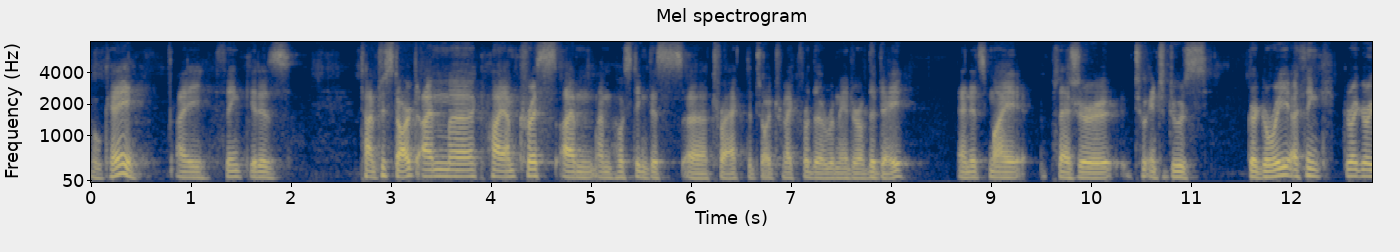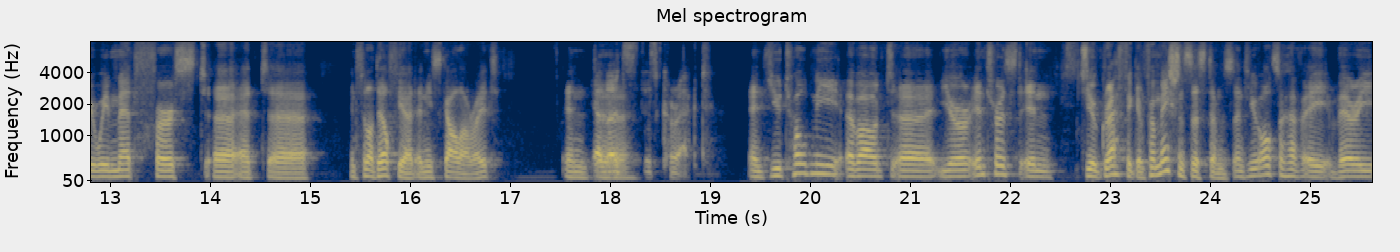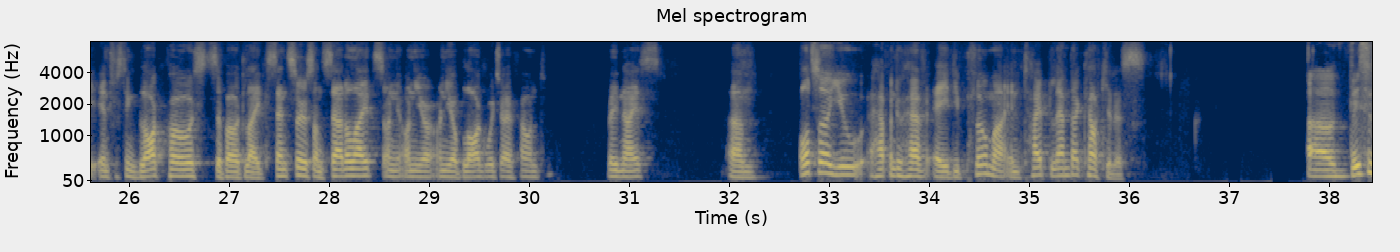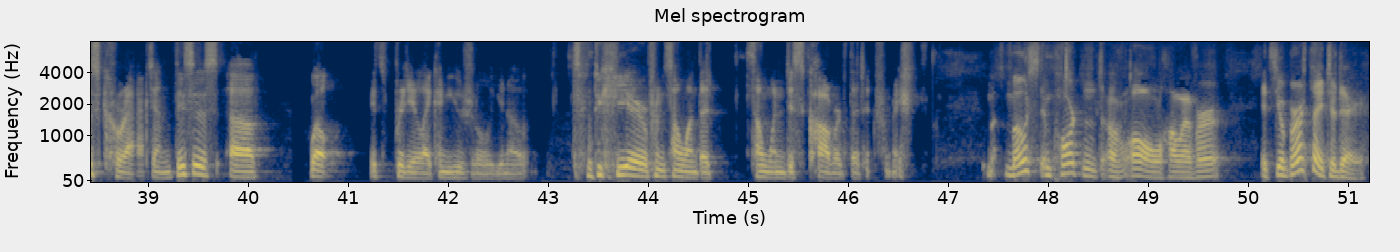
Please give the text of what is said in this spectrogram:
Okay, I think it is time to start. I'm uh, hi, I'm Chris. I'm I'm hosting this uh, track, the Joy track, for the remainder of the day, and it's my pleasure to introduce Gregory. I think Gregory, we met first uh, at uh, in Philadelphia at NE Scala, right? And yeah, that's uh, that's correct. And you told me about uh, your interest in geographic information systems, and you also have a very interesting blog posts about like sensors on satellites on, on your on your blog, which I found very nice. Um, also, you happen to have a diploma in type lambda calculus. Uh, this is correct, and this is uh, well, it's pretty like unusual, you know, to hear from someone that someone discovered that information. Most important of all, however, it's your birthday today.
